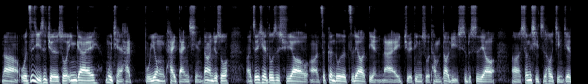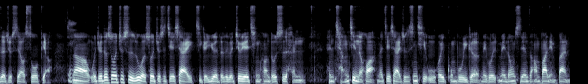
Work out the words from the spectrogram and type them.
那我自己是觉得说，应该目前还不用太担心。当然就说啊，这些都是需要啊，这更多的资料点来决定说他们到底是不是要呃升息之后紧接着就是要缩表。那我觉得说就是如果说就是接下来几个月的这个就业情况都是很。很强劲的话，那接下来就是星期五会公布一个美国美东时间早上八点半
